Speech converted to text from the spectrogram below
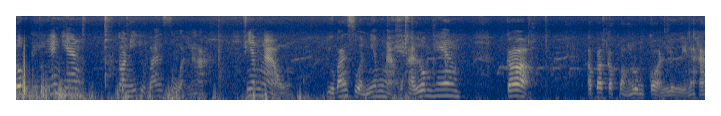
ลมแห้งๆ ตอนนี้อยู่บ้านสวนนะคะ เงียบเหงา อยู่ บ้านสวนเงียบเหงาค่ะร่มแห้ง ก็เอาปลากระป๋องลงก่อนเลยนะคะ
